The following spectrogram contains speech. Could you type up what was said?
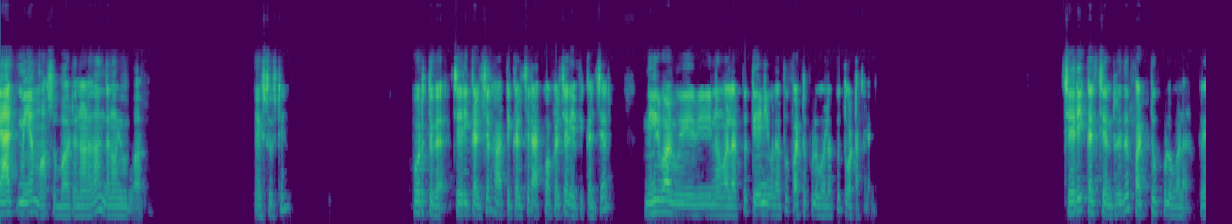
கேட்மியம் மாசுபாடுனால தான் இந்த நோய் உருவாகும். நெக்ஸ்ட் கொஸ்டின் பொறுத்துக செரிகல்ச்சர் ஹார்டிகல்ச்சர் அக்வாகல்ச்சர் எபிகல்ச்சர் நீர்வாழ் உயிரின வளர்ப்பு தேனீ வளர்ப்பு பட்டுப்புழு வளர்ப்பு தோட்டக்கலை. செரிகல்ச்சர்ன்றது பட்டுப்புழு வளர்ப்பு.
